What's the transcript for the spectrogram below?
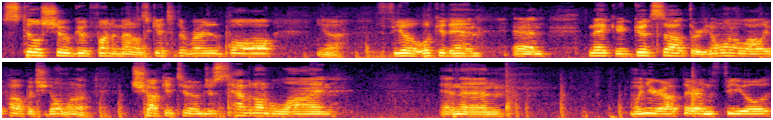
still show good fundamentals. Get to the right of the ball, you know, feel it, look it in, and make a good solid throw. You don't want to lollipop, but you don't want to chuck it to him. Just have it on the line, and then when you're out there in the field,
